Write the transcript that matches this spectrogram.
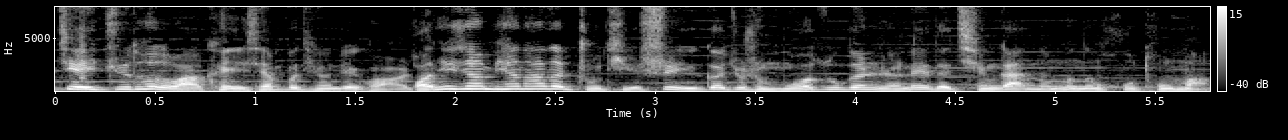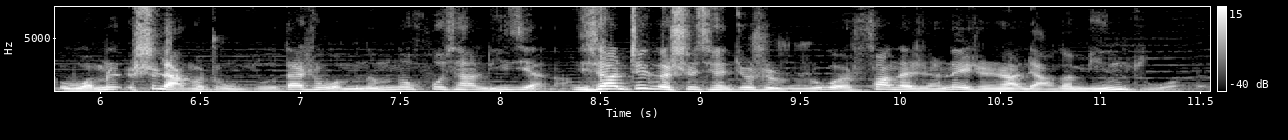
介意剧透的话，可以先不听这块儿。黄金相片它的主题是一个就是魔族跟人类的情感能不能互通嘛？我们是两个种族，但是我们能不能互相理解呢？你像这个事情，就是如果放在人类身上，两个民族主。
